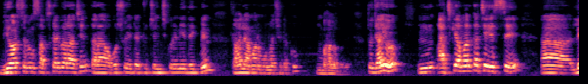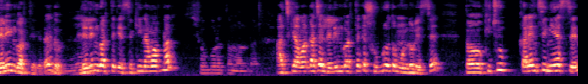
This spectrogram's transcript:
ভিউয়ার্স এবং সাবস্ক্রাইবার আছেন তারা অবশ্যই এটা একটু চেঞ্জ করে নিয়ে দেখবেন তাহলে আমার মনে হয় সেটা খুব ভালো হবে। তো যাই হোক উম, আজকে আমার কাছে এসছে আহ, লেলিনগড় থেকে তাই তো? লেলিনগড়। থেকে এসছে। কি নাম আপনার? সুব্রত মন্ডল আজকে আমার কাছে লেলিনগড় থেকে সুব্রত মন্ডল এসছে। তো কিছু কারেন্সি নিয়ে এসছেন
